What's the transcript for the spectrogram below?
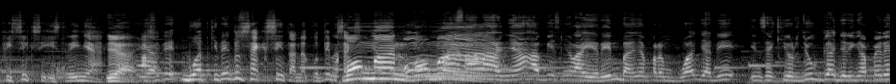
fisik si istrinya. Iya. Maksudnya buat kita itu seksi tanda kutip. seksi. Momen, momen. Masalahnya abis ngelahirin banyak perempuan jadi insecure juga, jadi nggak pede.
